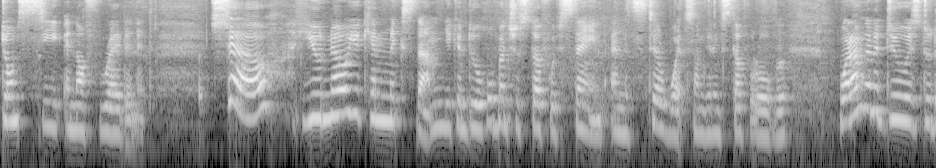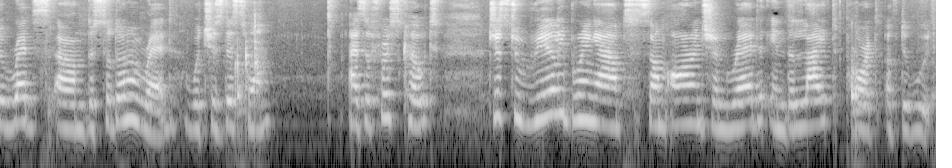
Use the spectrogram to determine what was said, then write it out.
don't see enough red in it. So, you know you can mix them. You can do a whole bunch of stuff with stain, and it's still wet, so I'm getting stuff all over. What I'm going to do is do the reds, um, the Sedona Red, which is this one, as a first coat, just to really bring out some orange and red in the light part of the wood.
